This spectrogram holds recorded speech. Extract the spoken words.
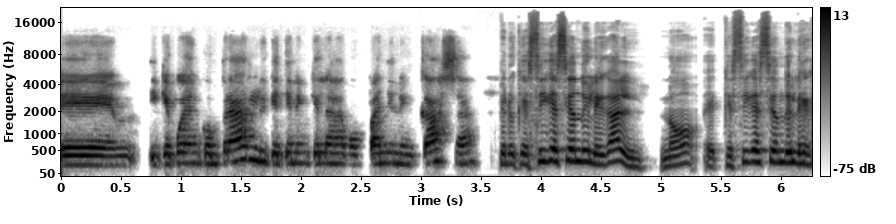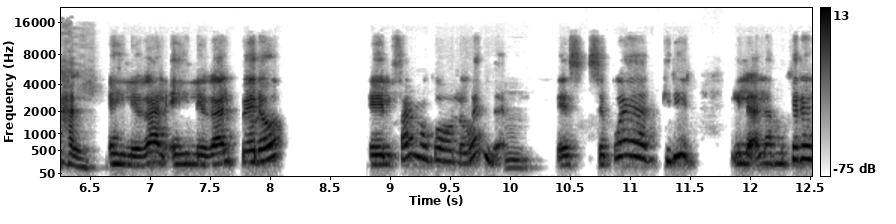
eh, y que pueden comprarlo y que tienen que las acompañen en casa. Pero que sigue siendo ilegal, ¿no? Eh, que sigue siendo ilegal. Es ilegal, es ilegal, pero el fármaco lo venden, mm. es, se puede adquirir y las mujeres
